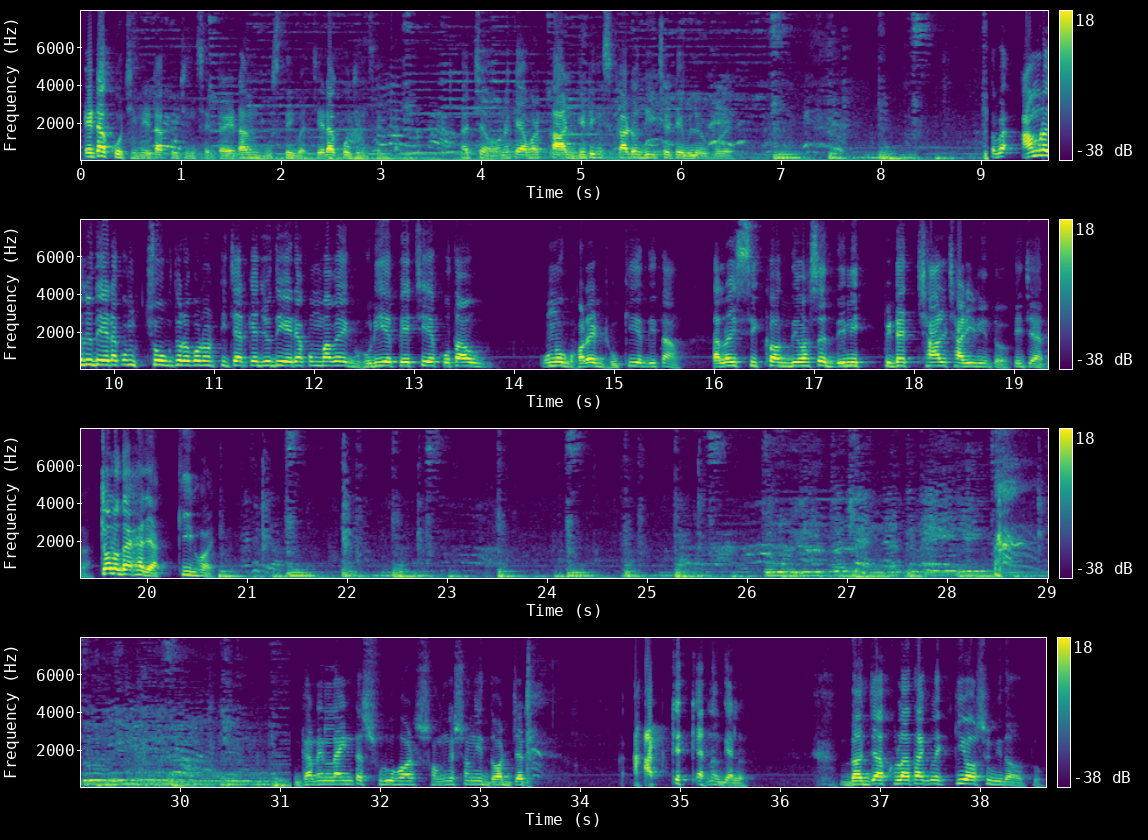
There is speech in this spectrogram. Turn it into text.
এটা কোচিং এটা কোচিং সেন্টার এটা আমি বুঝতেই পারছি এটা কোচিং সেন্টার আচ্ছা অনেকে আবার কার্ড গ্রিটিংস কার্ডও দিয়েছে টেবিলের উপরে। তবে আমরা যদি এরকম চোখ ধরে কোনো টিচারকে যদি এরকমভাবে ঘুরিয়ে পেঁচিয়ে কোথাও কোনো ঘরে ঢুকিয়ে দিতাম তাহলে ওই শিক্ষক দিবসের দিনই পিঠের ছাল ছাড়িয়ে নিত টিচাররা। চলো দেখা যাক কি হয়। গানের লাইনটা শুরু হওয়ার সঙ্গে সঙ্গে দরজাটা আটকে কেন গেল? দরজা খোলা থাকলে কি অসুবিধা হতো?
